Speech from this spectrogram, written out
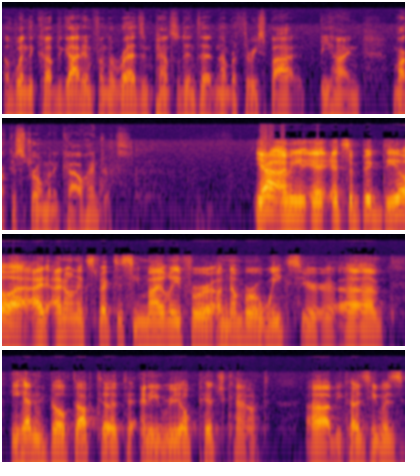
of when the Cubs got him from the Reds and penciled into that number three spot behind Marcus Stroman and Kyle Hendricks. Yeah, I mean, it, it's a big deal. I, I don't expect to see Miley for a number of weeks here. Uh, he hadn't built up to, to any real pitch count uh, because he was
